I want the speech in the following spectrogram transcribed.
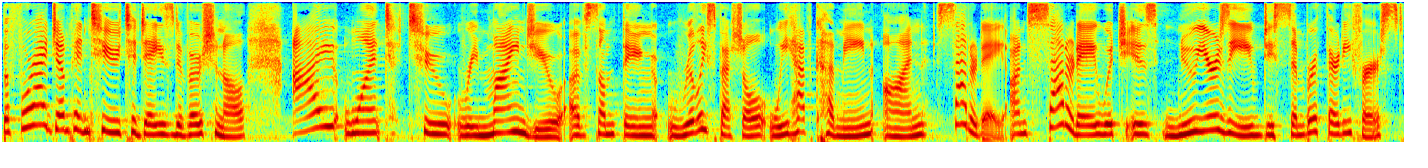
Before I jump into today's devotional, I want to remind you of something really special we have coming on Saturday. On Saturday, which is New Year's Eve, December 31st,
